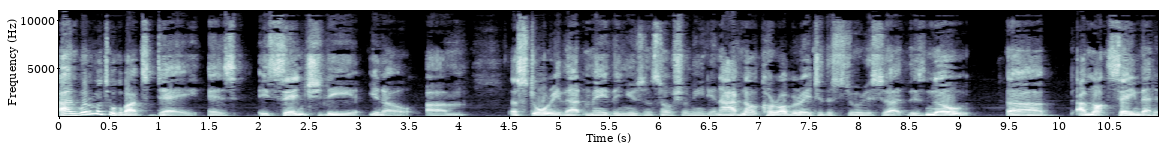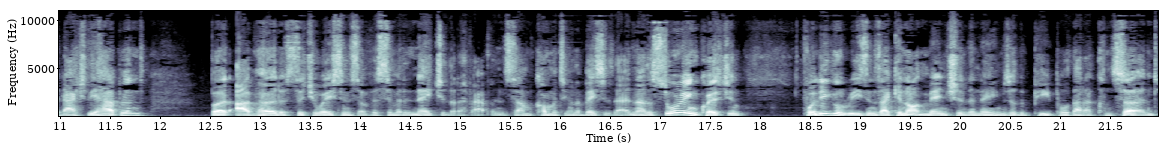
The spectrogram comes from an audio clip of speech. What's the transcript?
And what I'm going to talk about today is essentially, you know, um, a story that made the news on social media. Now, I've not corroborated the story, so there's no, uh, I'm not saying that it actually happened, but I've heard of situations of a similar nature that have happened, so I'm commenting on the basis of that. Now, the story in question, for legal reasons, I cannot mention the names of the people that are concerned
